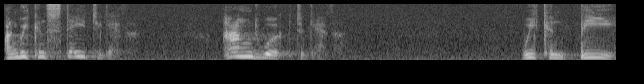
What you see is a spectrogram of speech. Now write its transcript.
And we can stay together and work together. We can be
